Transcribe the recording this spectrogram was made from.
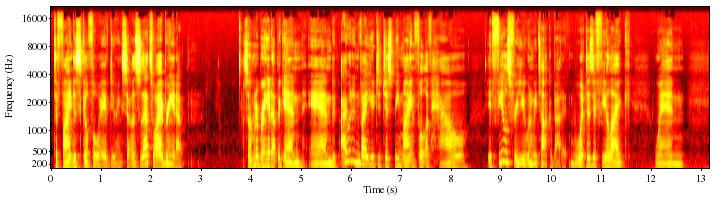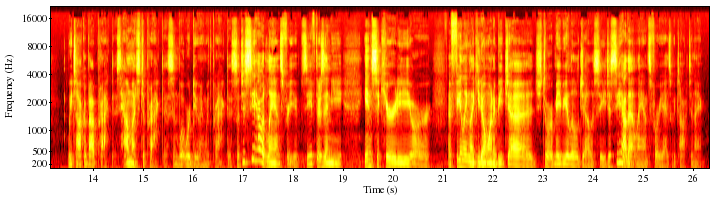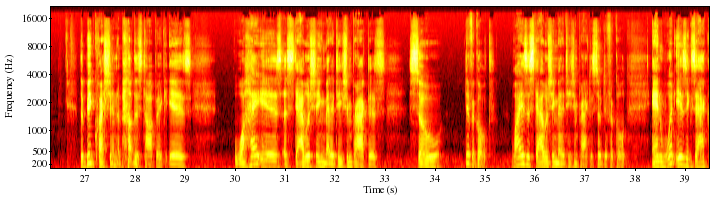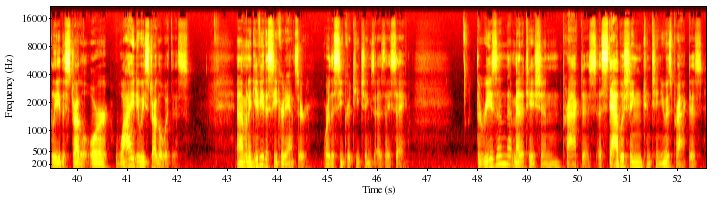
to find a skillful way of doing so. So that's why I bring it up. So I'm going to bring it up again. And I would invite you to just be mindful of how it feels for you when we talk about it. What does it feel like when we talk about practice, how much to practice, and what we're doing with practice. So just see how it lands for you. See if there's any insecurity or a feeling like you don't want to be judged or maybe a little jealousy. Just see how that lands for you as we talk tonight. The big question about this topic is why is establishing meditation practice so difficult? Why is establishing meditation practice so difficult? And what is exactly the struggle, or why do we struggle with this? And I'm going to give you the secret answer, or the secret teachings, as they say. The reason that meditation practice, establishing continuous practice,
